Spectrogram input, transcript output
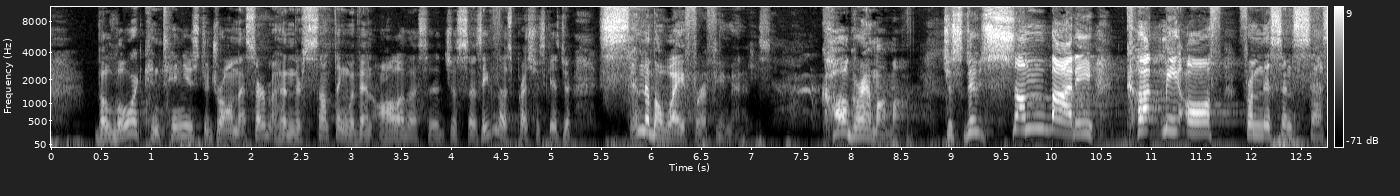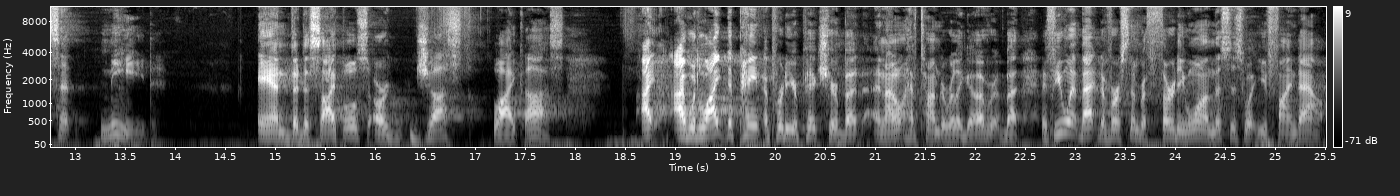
the Lord continues to draw on that servanthood. And there's something within all of us that just says, even those precious kids, just send them away for a few minutes. Call grandmama. Just do somebody cut me off from this incessant need. And the disciples are just like us. I, I would like to paint a prettier picture, but and I don't have time to really go over it. But if you went back to verse number 31, this is what you find out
